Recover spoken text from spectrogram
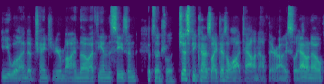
you will end up changing your mind though at the end of the season. Potentially. Just because like there's a lot of talent out there, obviously. I don't know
